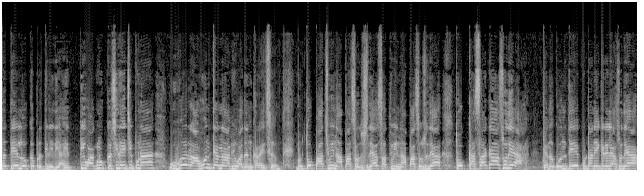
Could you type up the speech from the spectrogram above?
तर ते लोकप्रतिनिधी आहेत. ती वागणूक कशी द्यायची पुन्हा? उभं राहून त्यांना अभिवादन करायचं. मग तो पाचवी नापास असू द्या सातवी नापास असू द्या तो कसा का असू द्या? त्यानं कोणते कुटाणे केलेले असू द्या?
